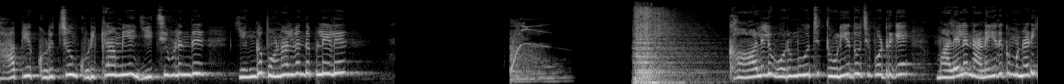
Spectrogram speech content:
காப்பியை குடிச்சும் குடிக்காமையும் ஈச்சி விழுந்து எங்க போனாலும் வந்த பிள்ளைகளு? காலையில ஒரு மூச்சு துணியை தூச்சி போட்டிருக்கேன். மழையில நனையதுக்கு முன்னாடி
